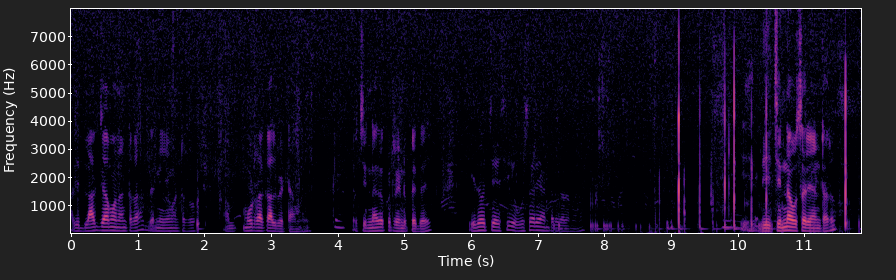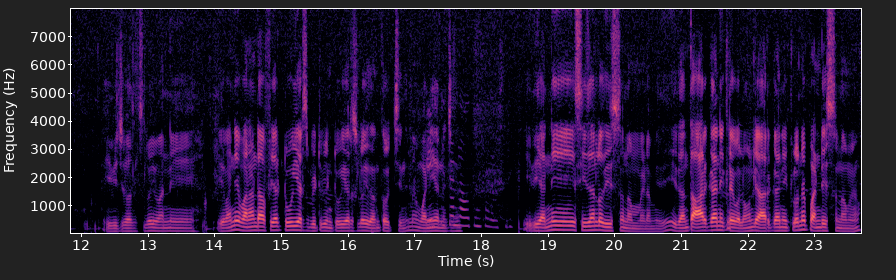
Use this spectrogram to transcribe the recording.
అది బ్లాక్ జామున్ అంటారా? దాన్ని ఏమంటారు? మూడు రకాలు పెట్టాము. ఒక చిన్నది ఒకటి రెండు పెద్దవి ఇది వచ్చేసి ఉసరి అంటారు కదా మేడం. ఇది చిన్న ఉసరి అంటారు. ఈ విజువల్స్లో ఇవన్నీ ఇవన్నీ one and half year two years between two ఇయర్స్లో ఇదంతా వచ్చింది. మేము వన్ ఇయర్ నుంచి ఇది అన్ని సీజన్లో తీస్తున్నాం మేడం ఇది. ఇదంతా ఆర్గానిక్ లెవెల్ ఓన్లీ ఆర్గానిక్లోనే పండిస్తున్నాం మేము.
